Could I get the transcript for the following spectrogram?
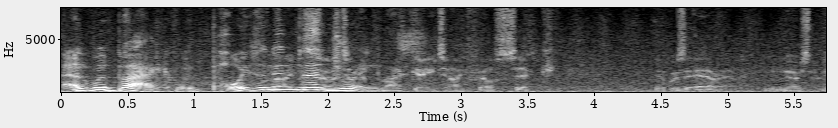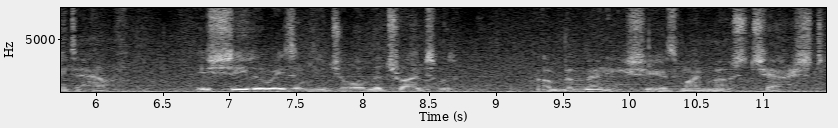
And we're back with poison When I in their deserted the drinks. Black Gate, I fell sick. It was Erin who nursed me to health. Is she the reason you joined the tribesmen? Of the many, she is my most cherished.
